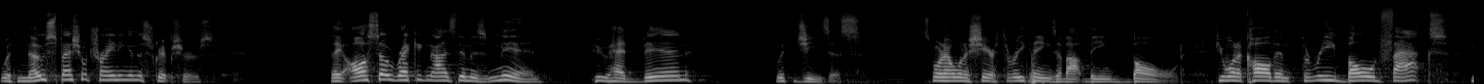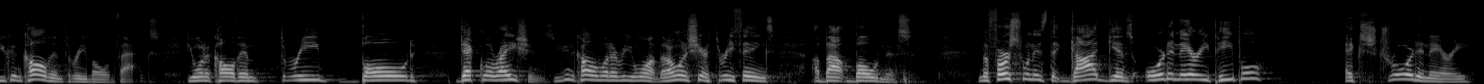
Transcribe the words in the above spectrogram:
with no special training in the scriptures. They also recognized them as men who had been with Jesus. This morning, I want to share three things about being bold. If you want to call them three bold facts, you can call them three bold facts. If you want to call them three bold declarations. You can call them whatever you want, but I want to share three things about boldness. And the first one is that God gives ordinary people extraordinary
